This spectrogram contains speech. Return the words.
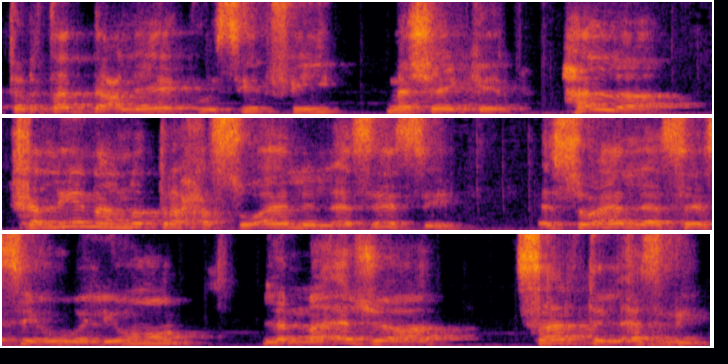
ترتد عليك ويصير في مشاكل. هلأ خلينا نطرح السؤال الأساسي. السؤال الأساسي هو اليوم لما اجى صارت الأزمة.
